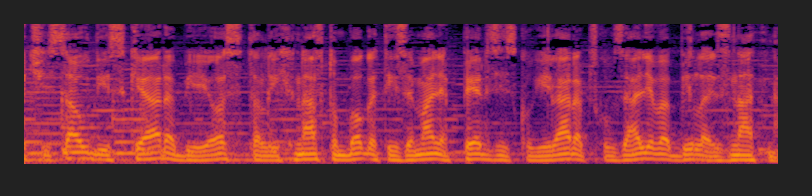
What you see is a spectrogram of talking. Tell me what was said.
Pomoći Saudijske Arabije i ostalih naftom bogatih zemalja Perzijskog i Arapskog zaljeva bila je znatna.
